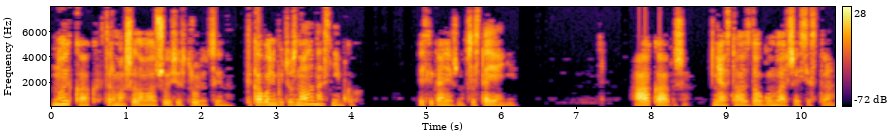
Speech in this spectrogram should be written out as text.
«Ну и как?» – тормошила младшую сестру Люцина. «Ты кого-нибудь узнала на снимках?» «Если, конечно, в состоянии». А как же, не осталась в долгу младшая сестра.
